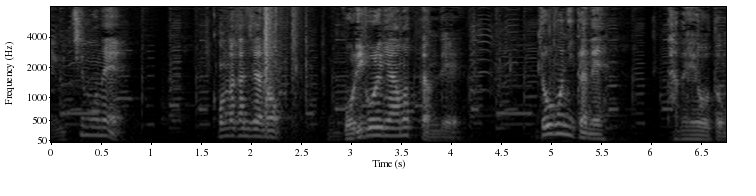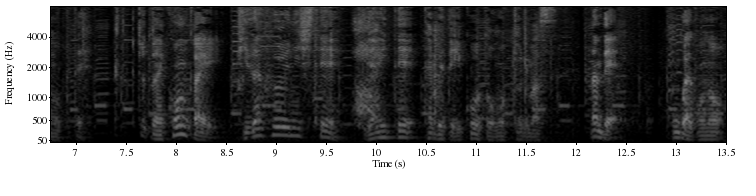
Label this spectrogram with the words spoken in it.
でうちもね、こんな感じであの、ゴリゴリに余ったんで、どうにかね、食べようと思って、ちょっとね、今回、ピザ風にして、焼いて食べていこうと思っております。なんで、今回この、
